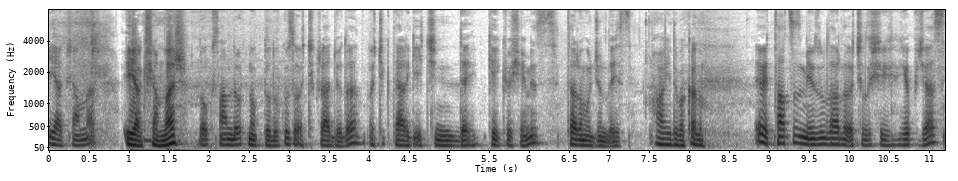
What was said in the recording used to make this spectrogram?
İyi akşamlar. İyi akşamlar. 94.9 Açık Radyo'da Açık Dergi içindeki köşemiz Tarım Ucu'ndayız. Haydi bakalım. Evet tatsız mevzularda açılışı yapacağız.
